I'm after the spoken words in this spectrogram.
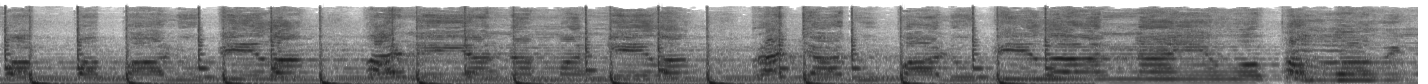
папа полюбила, Али она бродягу полюбила, она его половина.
